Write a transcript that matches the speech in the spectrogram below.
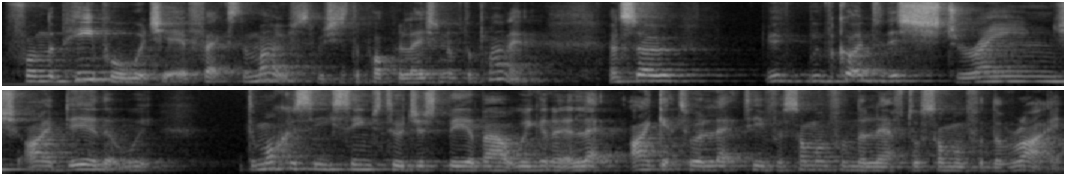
from the people which it affects the most, which is the population of the planet. And so we've, we've got into this strange idea that we, democracy seems to just be about we're going to elect, I get to elect either someone from the left or someone from the right,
